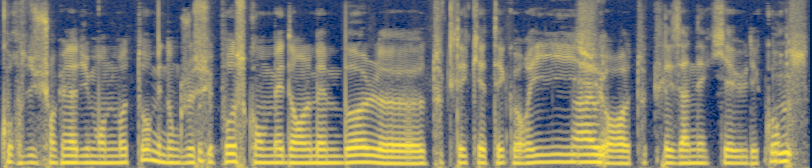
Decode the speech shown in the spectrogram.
course du championnat du monde moto, mais donc je suppose qu'on met dans le même bol euh, toutes les catégories, ah sur euh, toutes les années qu'il y a eu des courses.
